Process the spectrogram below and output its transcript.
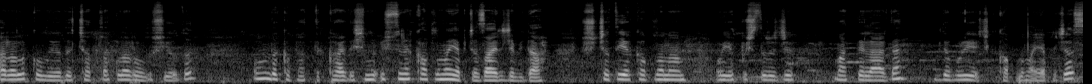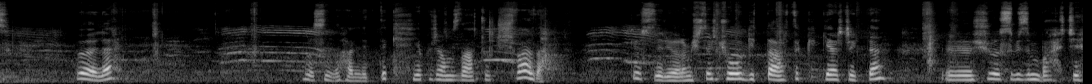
aralık oluyordu. Çatlaklar oluşuyordu. Onu da kapattık kardeşimin. Üstüne kaplama yapacağız ayrıca bir daha. Şu çatıya kaplanan o yapıştırıcı maddelerden bir de buraya kaplama yapacağız. Böyle. Burasını da hallettik. Yapacağımız daha çok iş var da. Gösteriyorum işte. Çoğu gitti artık gerçekten. Ee, şurası bizim bahçe.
